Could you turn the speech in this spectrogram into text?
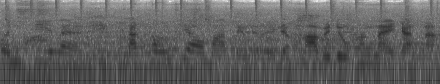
คนจีนอะไรแบบนี้นักท่องเที่ยวมาเต็มเลยเดี๋ยวพาไปดูข้างในกันนะ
